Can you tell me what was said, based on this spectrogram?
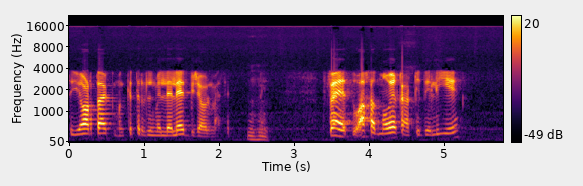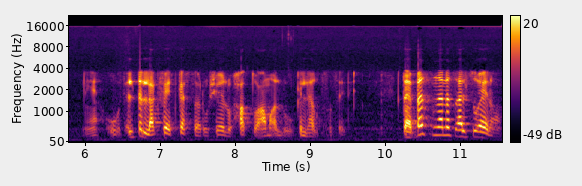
سيارتك من كثر الملالات بجبل المحسن. فات وأخذ مواقع قتالية قلت لك فات كسر وشال وحط وعمل وكل هالقصص هيدي. طيب بس بدنا نسأل سؤال هون.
